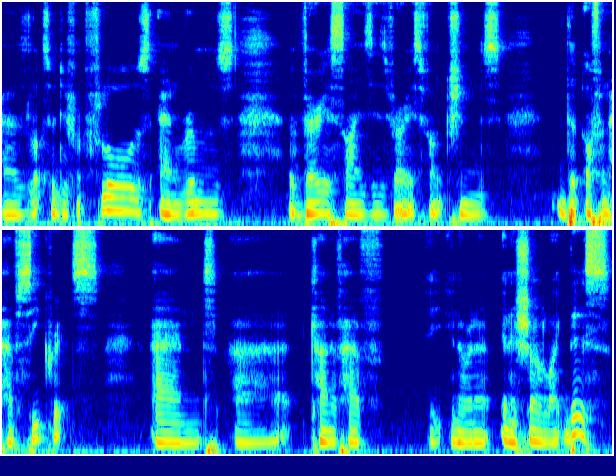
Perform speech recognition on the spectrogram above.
has lots of different floors and rooms of various sizes, various functions that often have secrets and uh, kind of have you know, in a in a show like this,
